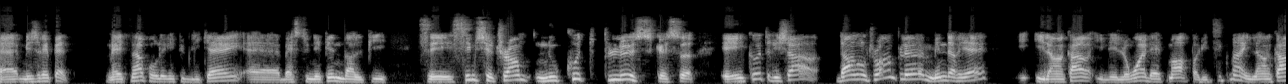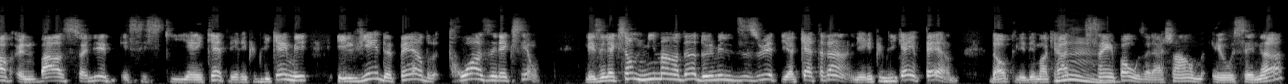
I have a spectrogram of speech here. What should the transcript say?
Euh, mais je répète, maintenant pour les républicains, euh, ben, c'est une épine dans le pied. C'est si M. Trump nous coûte plus que ça. Et écoute, Richard, Donald Trump, là, mine de rien, il a encore, il est loin d'être mort politiquement. Il a encore une base solide et c'est ce qui inquiète les républicains, mais il vient de perdre trois élections. Les élections de mi-mandat 2018, il y a quatre ans, les républicains perdent. Donc, les démocrates hmm. s'imposent à la Chambre et au Sénat.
